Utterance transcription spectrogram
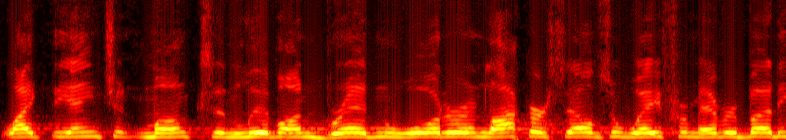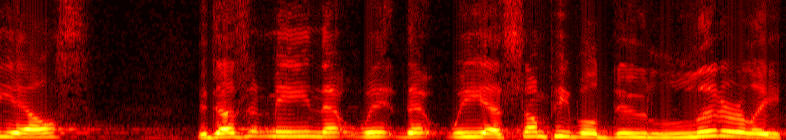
like the ancient monks and live on bread and water and lock ourselves away from everybody else. It doesn't mean that we, that we as some people do, literally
